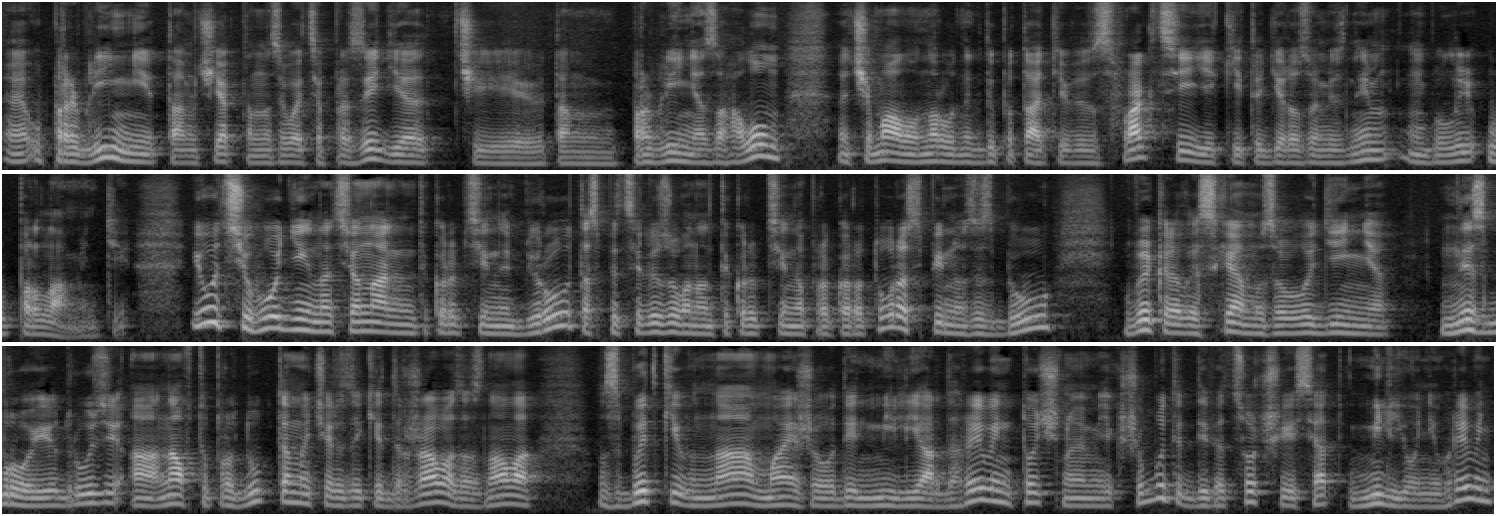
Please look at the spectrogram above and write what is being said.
е, управлінні, там, чи як там називається президія, чи там правління загалом, чимало народних депутатів з фракції, які тоді разом із ним були у парламенті. І от сьогодні Національне антикорупційне бюро та спеціалізована антикорупційна прокуратура спільно з СБУ викрили схему заволодіння не зброєю, друзі, а нафтопродуктами, через які держава зазнала збитків на майже 1 мільярд гривень, точно, якщо бути, 960 мільйонів гривень.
